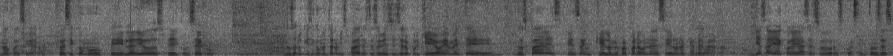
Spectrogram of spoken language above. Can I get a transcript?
No fue así, ¿verdad? Fue así como pedirle a Dios, pedir consejo. No se lo quise comentar a mis padres, te soy bien sincero, porque obviamente los padres piensan que lo mejor para uno es seguir una carrera, ¿verdad? Ya sabía cuál iba a ser su respuesta, entonces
